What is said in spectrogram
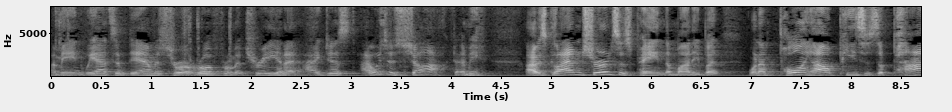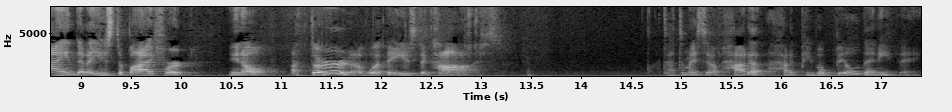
I mean, we had some damage to our roof from a tree, and I, I just, I was just shocked. I mean, I was glad insurance was paying the money, but when I'm pulling out pieces of pine that I used to buy for, you know, a third of what they used to cost, I thought to myself, how do, how do people build anything?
